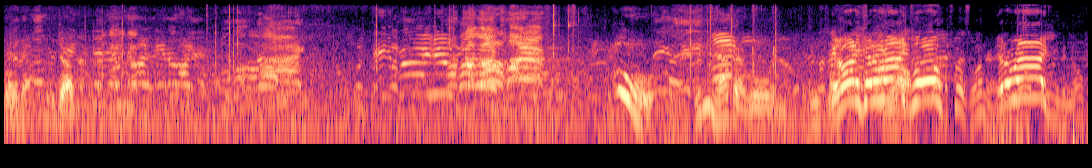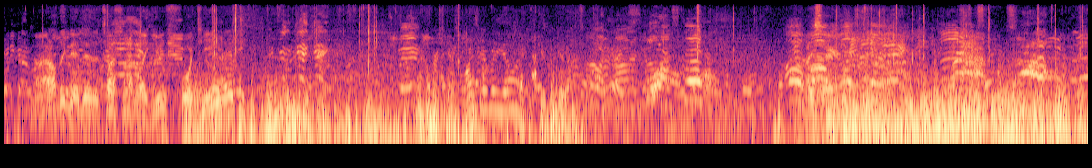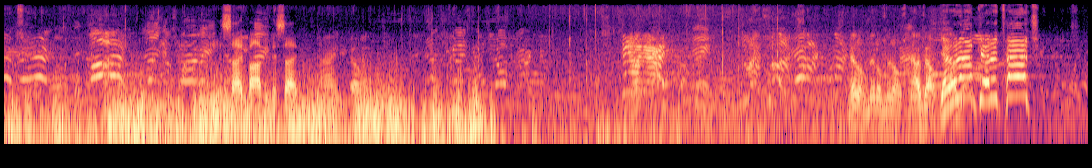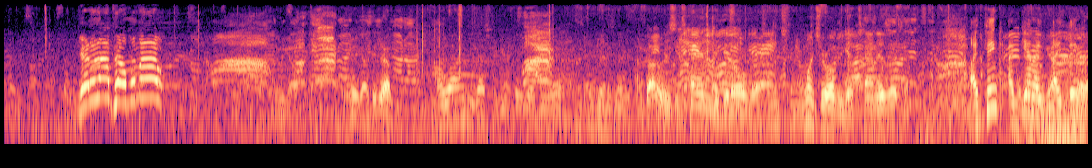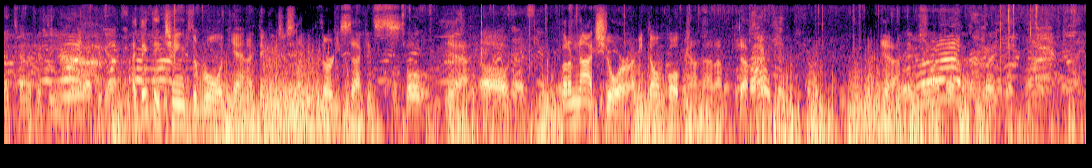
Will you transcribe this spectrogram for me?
There you go. Good job. Ooh. We didn't have that youth. Get on and get a ride, Blue! That's what I was wondering. Get a ride! I didn't even know about that. No, I don't think they did the touch until like you 14 maybe. Why is everybody yelling at the kid to get up? Nice save. This side, Bobby, this side. All right, you go. Middle, middle, middle. Now go. Get it Now up, get a touch! Get it up, help him out! There we go. There we go. Good job. How long do you guys to run I thought it was 10 to get over. Once you're over, you get 10, is it? I think, again, I, You I you think. got like 10 or 15 year old, I forget. I think they changed the rule again. I think it's just like 30 In seconds. total. Yeah, Oh, okay. but I'm not sure. I mean, don't quote me on that. I'm definitely. Yeah.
